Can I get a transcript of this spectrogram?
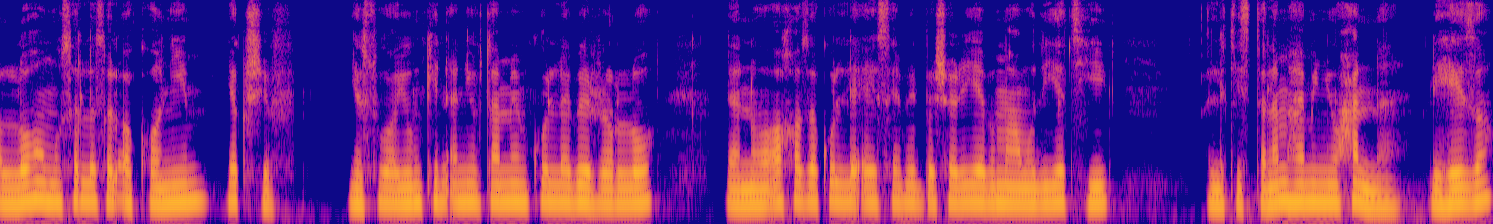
الله مثلث الأقانيم يكشف. يسوع يمكن أن يتمم كل بر الله لأنه أخذ كل آثام البشرية بمعموديته التي استلمها من يوحنا. لهذا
